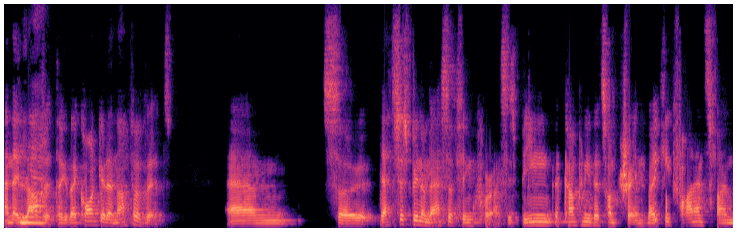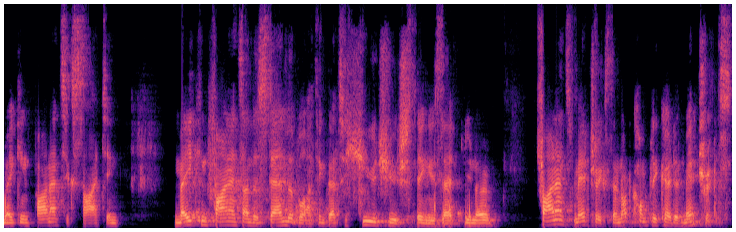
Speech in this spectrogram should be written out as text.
and they love yeah. it. They, they can't get enough of it. Um, so that's just been a massive thing for us is being a company that's on trend, making finance fun, making finance exciting, making finance understandable. I think that's a huge, huge thing is that, you know, finance metrics, they're not complicated metrics.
